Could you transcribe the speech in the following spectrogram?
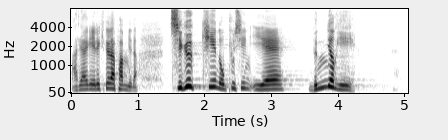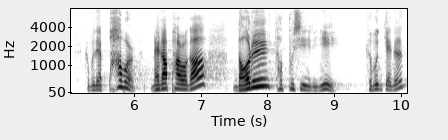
마리아에게 이렇게 대답합니다. 지극히 높으신 이의 능력이 그분의 파워, 메가 파워가 너를 덮으시리니 그분께는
